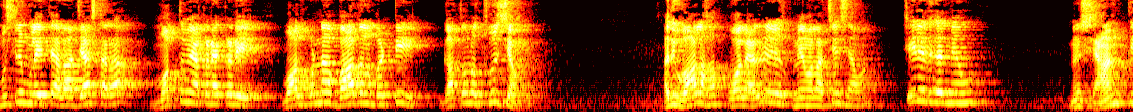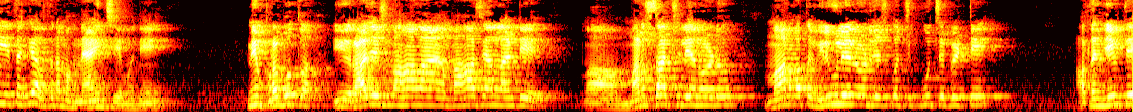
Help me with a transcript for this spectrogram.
ముస్లింలు అయితే అలా చేస్తారా? మొత్తం ఎక్కడెక్కడి వాళ్ళకున్న బాధలను బట్టి గతంలో చూసాం అది వాళ్ళ హక్కు వాళ్ళు మేము అలా చేసామా చేయలేదు కదా మేము. మేము శాంతియుతంగా వెళ్తున్నాం మాకు న్యాయం చేయమని. మేము ప్రభుత్వం ఈ రాజేష్ మహా మహాసేన లాంటి మనస్సాక్షి లేనివాడు మానవత విలువ లేనివాడు తీసుకొచ్చి కూర్చోబెట్టి అతను చెబితే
